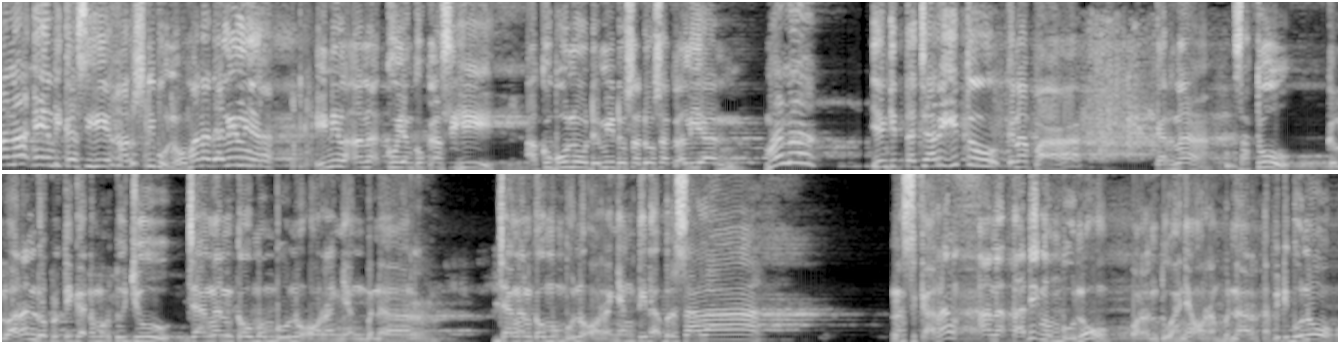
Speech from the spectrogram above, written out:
Anaknya yang dikasihi harus dibunuh. Mana dalilnya? Inilah anakku yang kukasihi. Aku bunuh demi dosa-dosa kalian. Mana? Yang kita cari itu. Kenapa? Karena satu, Keluaran 23 nomor 7, jangan kau membunuh orang yang benar. Jangan kau membunuh orang yang tidak bersalah. Nah sekarang anak tadi membunuh orang tuanya orang benar tapi dibunuh.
